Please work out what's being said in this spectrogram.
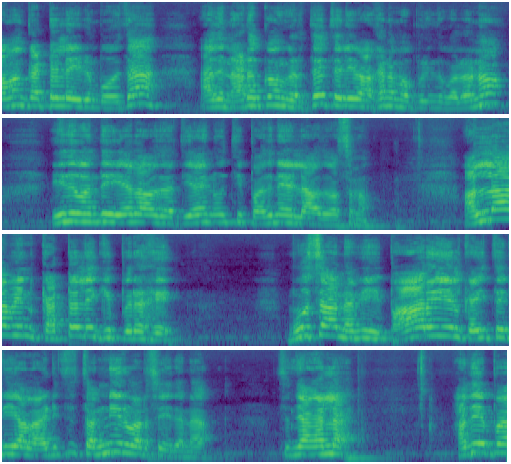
அவன் கட்டளை இடும்போது தான் அது நடக்குங்கிறத தெளிவாக நம்ம புரிந்து கொள்ளணும். இது வந்து ஏழாவது அத்தியாயம் நூற்றி பதினேழாவது வசனம். அல்லாவின் கட்டளைக்கு பிறகு மூசா நபி பாறையில் கைத்தடியால் அடித்து தண்ணீர் வர செய்தனர். செஞ்சாங்கல்ல? அது இப்போ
